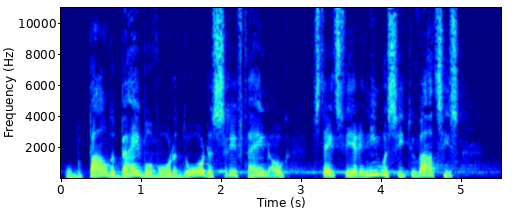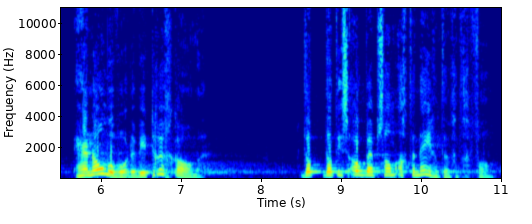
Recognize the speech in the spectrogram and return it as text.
hoe bepaalde Bijbelwoorden door de schrift heen ook steeds weer in nieuwe situaties hernomen worden, weer terugkomen. Dat, dat is ook bij Psalm 98 het geval.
